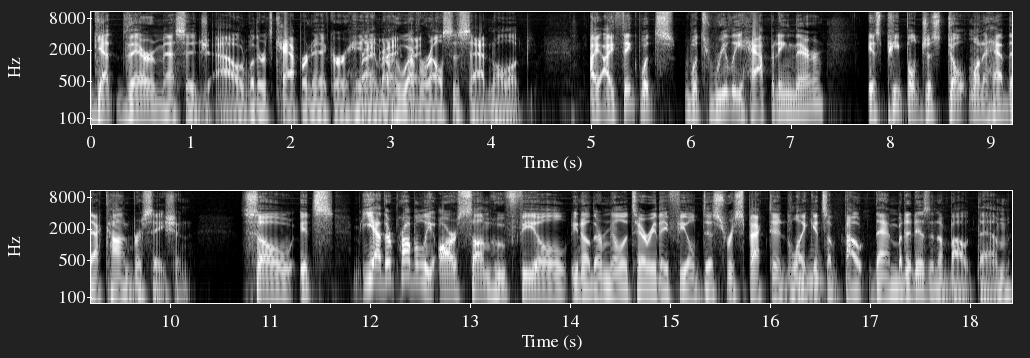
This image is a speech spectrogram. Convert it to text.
get their message out, whether it's Kaepernick or him right, or right, whoever right. else is sad and all up. I, I think what's what's really happening there is people just don't want to have that conversation. So it's yeah, there probably are some who feel, you know, they're military, they feel disrespected, like mm-hmm. it's about them, but it isn't about them.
